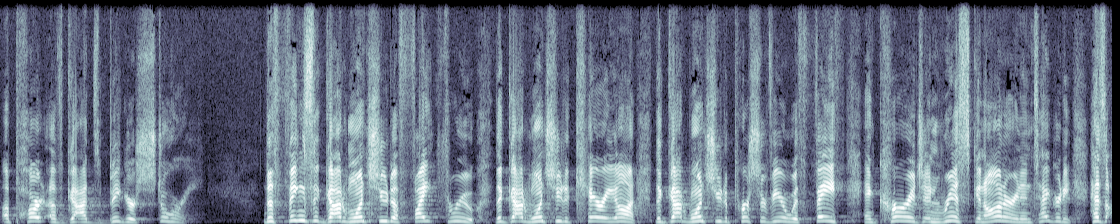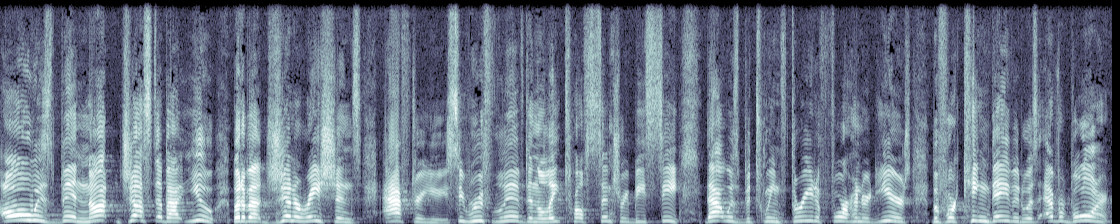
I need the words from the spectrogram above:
a part of God's bigger story. The things that God wants you to fight through, that God wants you to carry on, that God wants you to persevere with faith and courage and risk and honor and integrity has always been not just about you, but about generations after you. You see, Ruth lived in the late 12th century BC. That was between three to 400 years before King David was ever born.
